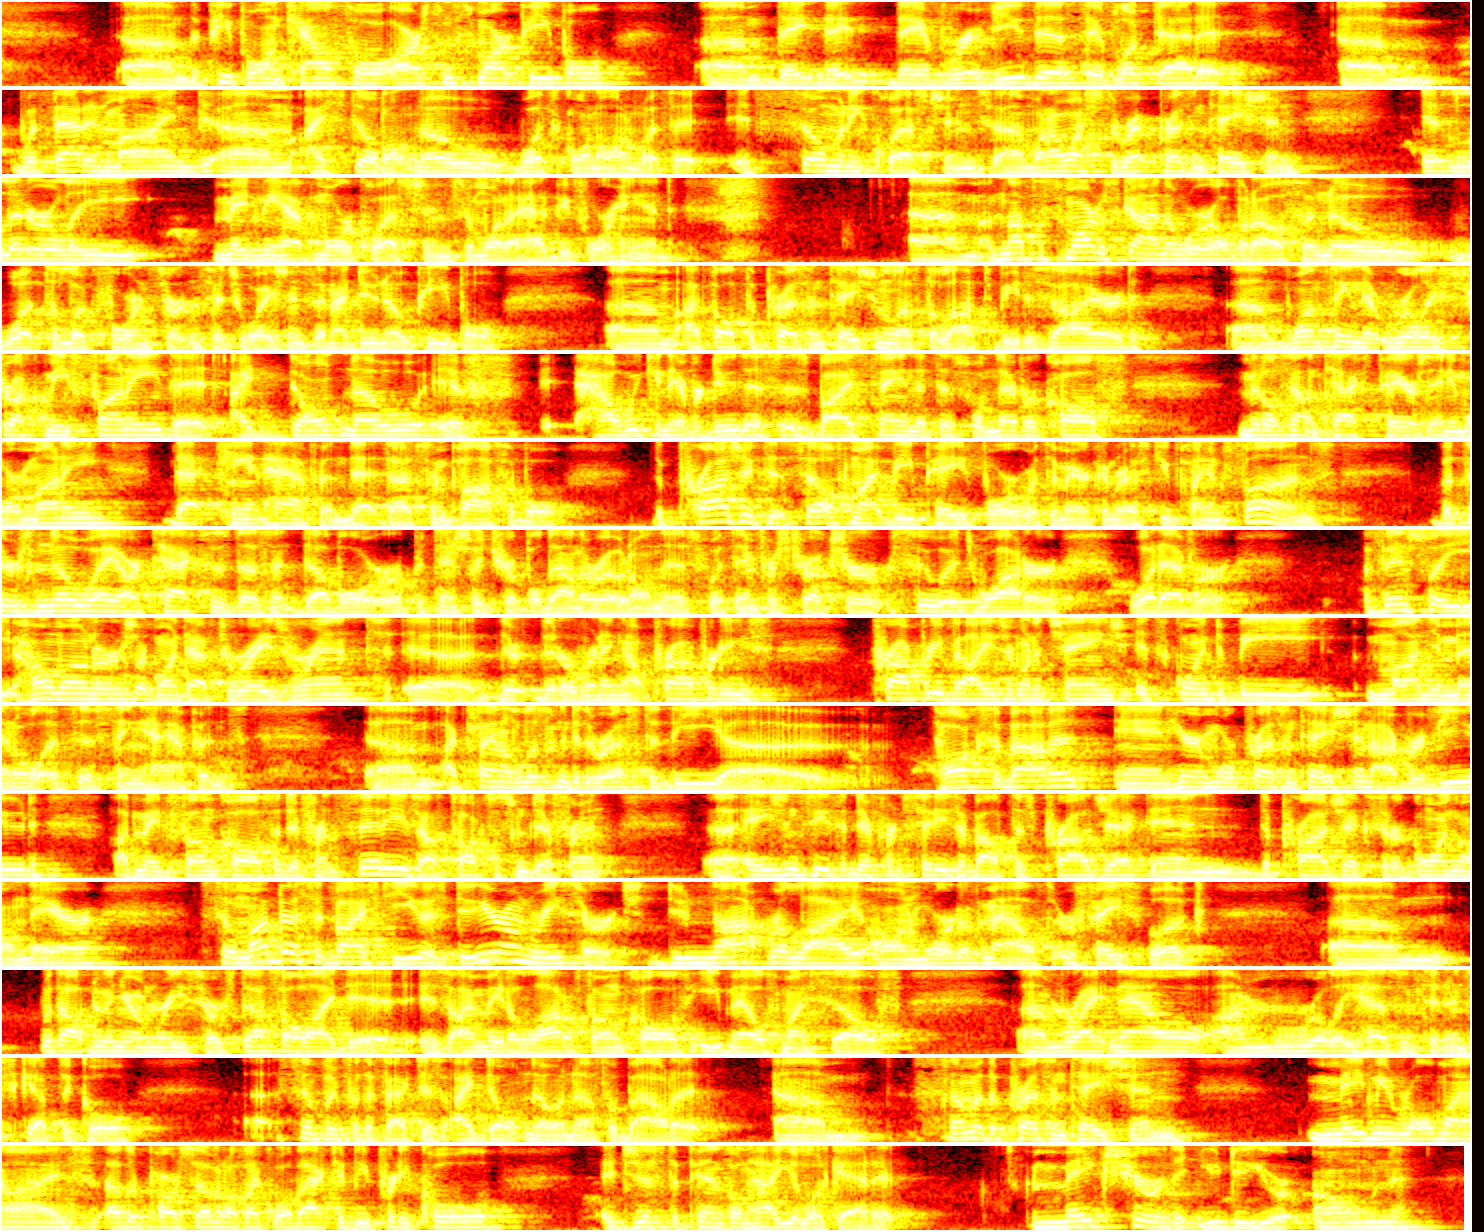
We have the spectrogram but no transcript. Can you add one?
Um, the people on council are some smart people. Um, they, they, they have reviewed this, they've looked at it. Um, with that in mind, um, I still don't know what's going on with it. It's so many questions. Um, when I watched the presentation, it literally made me have more questions than what I had beforehand. Um, I'm not the smartest guy in the world, but I also know what to look for in certain situations, and I do know people. Um, I thought the presentation left a lot to be desired. Um, one thing that really struck me funny that I don't know if how we can ever do this is by saying that this will never cost Middletown taxpayers any more money. That can't happen. That that's impossible. The project itself might be paid for with American Rescue Plan funds, but there's no way our taxes doesn't double or potentially triple down the road on this with infrastructure, sewage, water, whatever. Eventually, homeowners are going to have to raise rent uh, that are renting out properties. Property values are going to change. It's going to be monumental if this thing happens. Um, I plan on listening to the rest of the uh, talks about it and hearing more presentation. I've reviewed, I've made phone calls to different cities. I've talked to some different uh, agencies at different cities about this project and the projects that are going on there. So my best advice to you is do your own research. Do not rely on word of mouth or Facebook um, without doing your own research. That's all I did. Is I made a lot of phone calls, emails myself. Um, right now, I'm really hesitant and skeptical, uh, simply for the fact is I don't know enough about it. Um, some of the presentation made me roll my eyes. Other parts of it, I was like, well, that could be pretty cool. It just depends on how you look at it. Make sure that you do your own,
